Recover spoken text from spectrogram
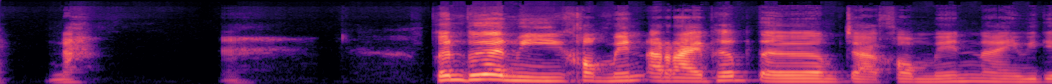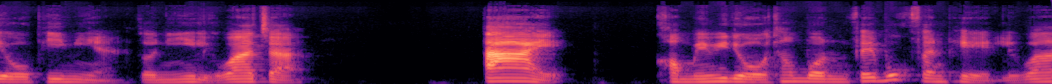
กๆนะเพื่อนๆมีคอมเมนต์อะไรเพิ่มเติมจากคอมเมนต์ในวิดีโอพรีเมียตัวนี้หรือว่าจะใต้คอมเมนต์วิดีโอทั้งบน Facebook Fanpage หรือว่า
